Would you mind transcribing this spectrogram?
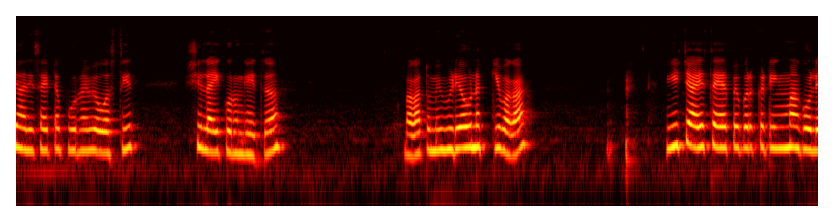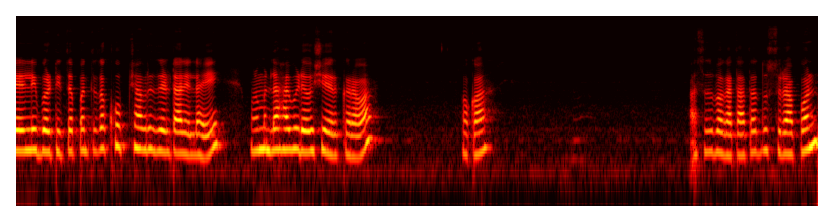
चारी साईडनं पूर्ण व्यवस्थित शिलाई करून घ्यायचं. बघा तुम्ही व्हिडिओ नक्की बघा. मी चाळीस तयार पेपर कटिंग मागवलेलं लिबर्टीचं पण त्याचा खूप छान रिझल्ट आलेला आहे. म्हणून म्हटलं हा व्हिडिओ शेअर करावा. हो का? असंच बघा आता दुसरा दुसरं आपण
